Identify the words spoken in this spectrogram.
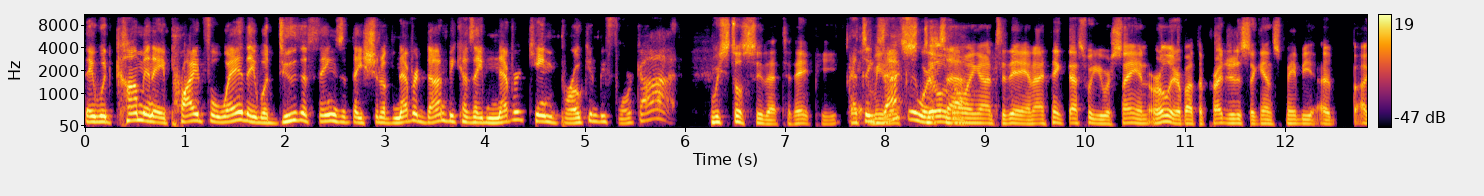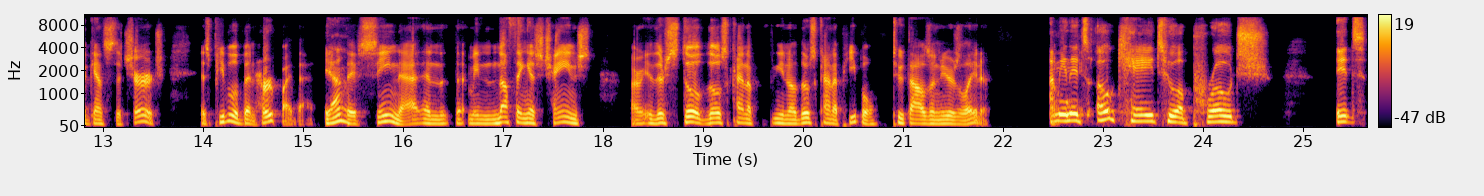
they would come in a prideful way. They would do the things that they should have never done because they never came broken before god. We still see that today pete. That's I exactly mean, it's still going on today. And i think that's what you were saying earlier about the prejudice against maybe a, uh, against the church is people have been hurt by that. Yeah. They've seen that. And i mean nothing has changed. I mean, there's still those kind of you know those kind of people 2000 years later. I mean it's okay to approach it's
